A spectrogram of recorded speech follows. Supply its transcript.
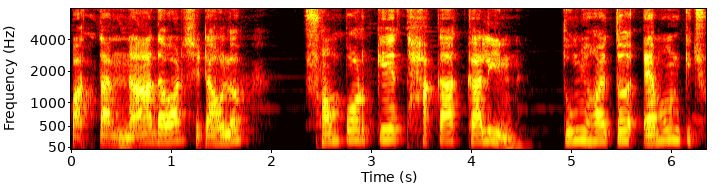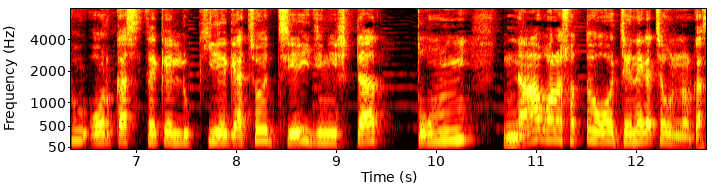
পাত্তা না দেওয়ার, সেটা হলো সম্পর্কে থাকাকালীন তুমি হয়তো এমন কিছু ওর কাছ থেকে লুকিয়ে গেছো যেই জিনিসটা তুমি না বলা সত্ত্বেও ও জেনে গেছে অন্যর কাছ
